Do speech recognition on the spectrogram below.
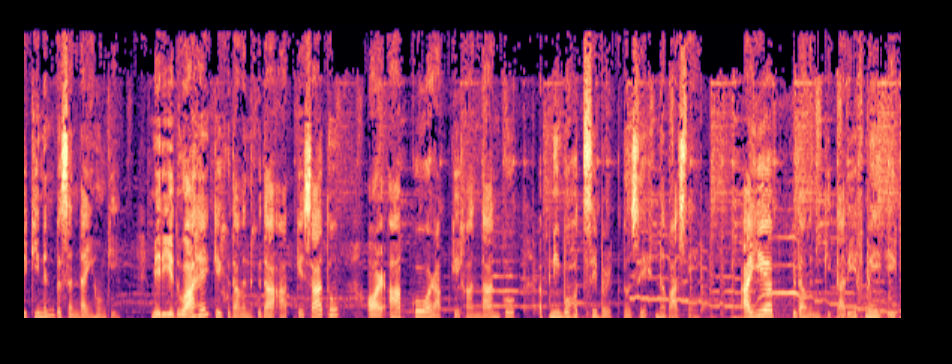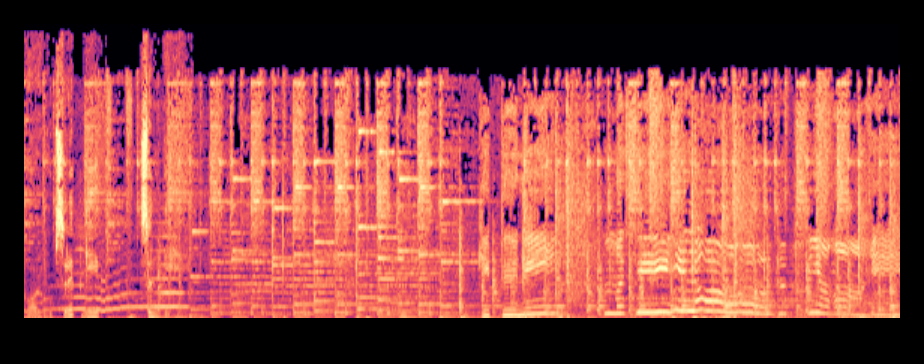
یقیناً پسند آئی ہوں گی۔ میری یہ دعا ہے کہ خدا مند خدا آپ کے ساتھ ہو اور آپ کو اور آپ کے خاندان کو اپنی بہت سی برکتوں سے نوازیں۔ آئیے اب خدا مند کی تعریف میں ایک اور خوبصورت گیت سنتے ہیں۔ کتنے مسیح لوگ یہاں ہیں،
